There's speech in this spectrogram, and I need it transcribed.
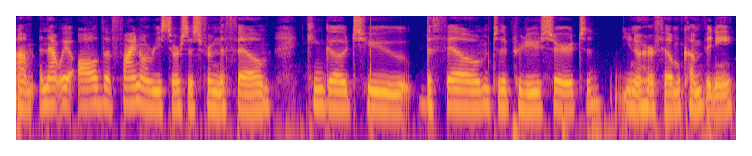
Um, and that way, all the final resources from the film can go to the film, to the producer, to you know her film company.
